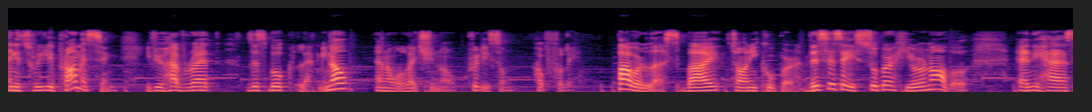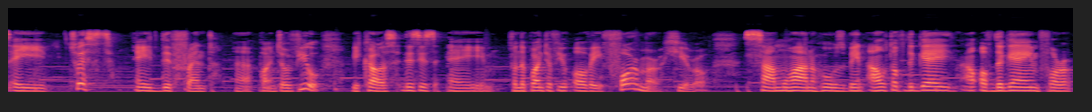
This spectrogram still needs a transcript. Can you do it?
and it's really promising. If you have read this book, let me know and I will let you know pretty soon, hopefully. Powerless by Tony Cooper. This is a superhero novel and it has a twist, a different uh, point of view because this is a from the point of view of a former hero, someone who's been out of the game of the game for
